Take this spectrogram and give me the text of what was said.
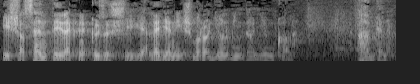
és a Szentléleknek közössége legyen és maradjon mindannyiunkkal. Ámen.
